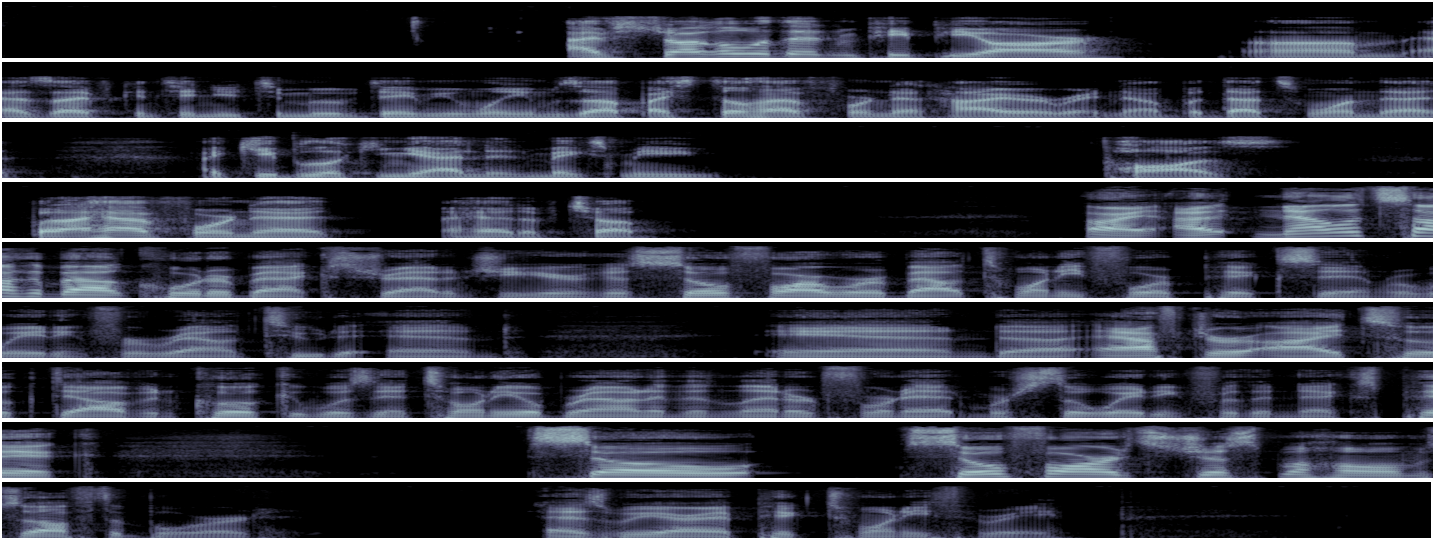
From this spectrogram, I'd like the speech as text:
I've struggled with it in PPR um, as I've continued to move Damien Williams up. I still have Fournette higher right now, but that's one that I keep looking at and it makes me pause. But I have Fournette ahead of Chubb. All right, I, now let's talk about quarterback strategy here because so far we're about 24 picks in. We're waiting for round two to end. And uh, after I took Dalvin Cook, it was Antonio Brown and then Leonard Fournette, and we're still waiting for the next pick. So, so far it's just Mahomes off the board as we are at pick 23.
